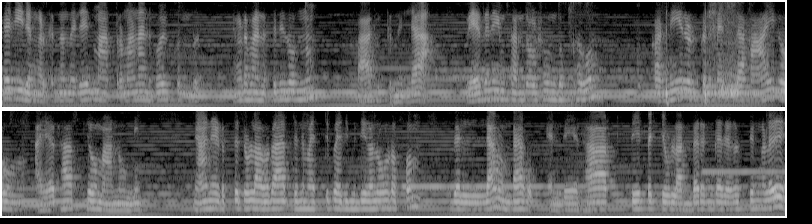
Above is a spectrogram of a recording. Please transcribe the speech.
ശരീരങ്ങൾ എന്ന നിലയിൽ മാത്രമാണ് അനുഭവിക്കുന്നത്. ഞങ്ങളുടെ മനസ്സിന് ഇതൊന്നും ബാധിക്കുന്നില്ല. വേദനയും സന്തോഷവും ദുഃഖവും കണ്ണീരൊടുക്കലും എല്ലാം മായികവും അയഥാർത്ഥ്യവുമാണ് ഉണ്ണി. ഞാൻ എടുത്തിട്ടുള്ള അവതാരത്തിന് മറ്റ് പരിമിതികളോടൊപ്പം ഇതെല്ലാം ഉണ്ടാകും. എന്റെ യഥാർത്ഥത്തെ പറ്റിയുള്ള അന്തരംഗ രഹസ്യങ്ങൾ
